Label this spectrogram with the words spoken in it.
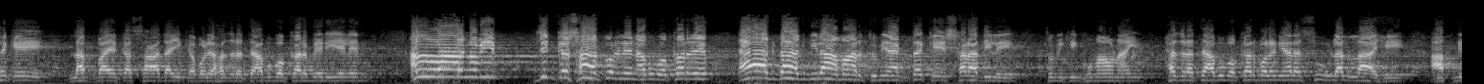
থেকে লাভবায়িকা সাদাইকা বলে হজরতে আবু বকর বেরিয়ে এলেন। আল্লাহর নবী জিজ্ঞাসা করলেন, আবু বকর রে, এক ডাক দিলাম আমার, তুমি এক ডাকে সারা দিলে, তুমি কি ঘুমাও নাই? হজরতে আবু বকর বলেন, ইয়া রাসূল আল্লাহ আপনি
